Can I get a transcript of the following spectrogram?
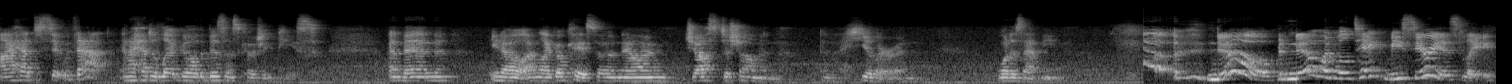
I had to sit with that and I had to let go of the business coaching piece. And then, you know, I'm like, okay, so now I'm just a shaman and a healer. And what does that mean? no, no one will take me seriously,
